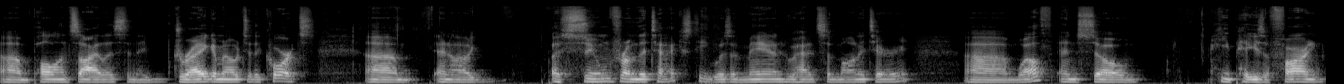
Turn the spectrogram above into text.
um, Paul and Silas, and they drag him out to the courts. Um, and I assume from the text he was a man who had some monetary um, wealth, and so he pays a fine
